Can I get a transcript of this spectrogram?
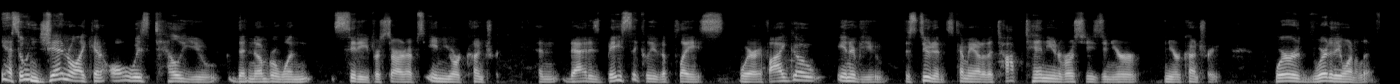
Yeah, so in general, I can always tell you the number one city for startups in your country. And that is basically the place where if I go interview the students coming out of the top 10 universities in your in your country, where where do they want to live?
